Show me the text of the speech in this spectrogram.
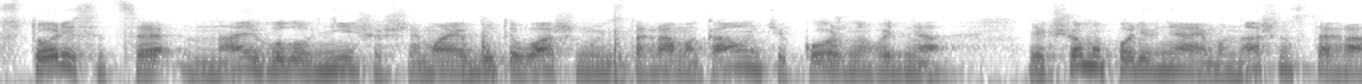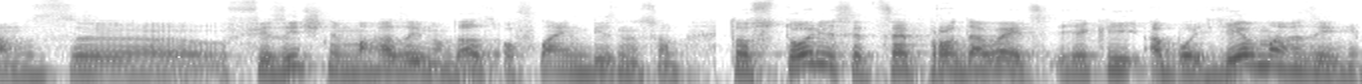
Сторіси це найголовніше, що має бути у вашому інстаграм-аккаунті кожного дня. Якщо ми порівняємо наш інстаграм з е, фізичним магазином, да, з офлайн-бізнесом, то сторіси це продавець, який або є в магазині,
